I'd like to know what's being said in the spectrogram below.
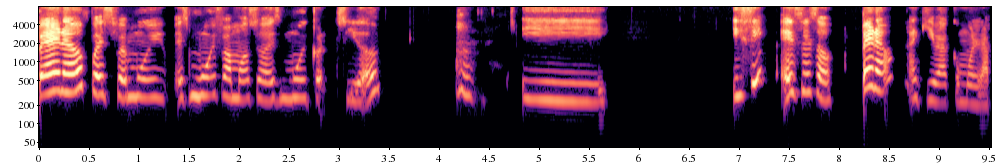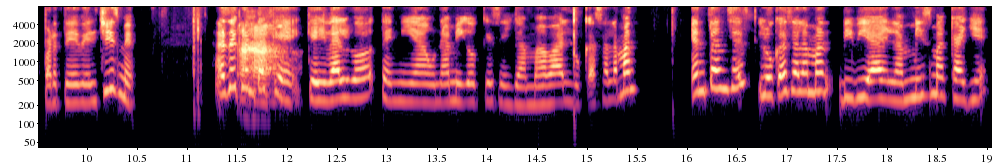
Pero pues fue muy, es muy famoso, es muy conocido. Y, y sí, es eso. Pero aquí va como la parte del chisme. Haz de cuenta que, que, Hidalgo tenía un amigo que se llamaba Lucas Alamán. Entonces, Lucas Alamán vivía en la misma calle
